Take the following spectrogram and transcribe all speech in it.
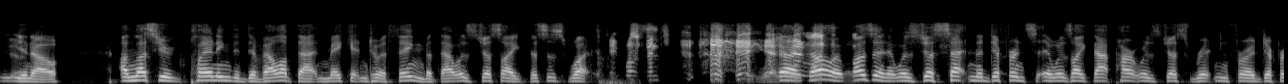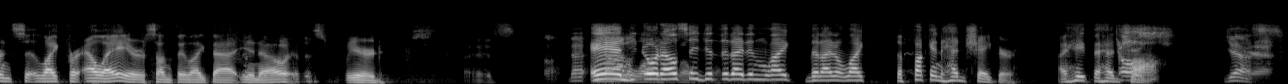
you know, unless you're planning to develop that and make it into a thing. But that was just like this is what. It wasn't. Yeah, it no, wasn't. it wasn't. It was just set in a different. It was like that part was just written for a different, like for L.A. or something like that. You know, it was weird. It's not- And not you know what else well they did that I didn't like? That I don't like the fucking head shaker. I hate the head shaker. Oh, yes.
